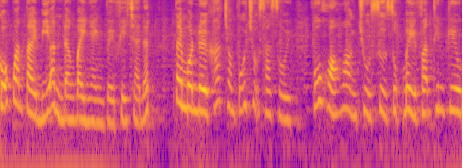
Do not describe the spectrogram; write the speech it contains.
cỗ quan tài bí ẩn đang bay nhanh về phía trái đất. Tại một nơi khác trong vũ trụ xa xôi, Vũ Hóa Hoàng chủ sử dụng bảy vạn thiên kiêu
